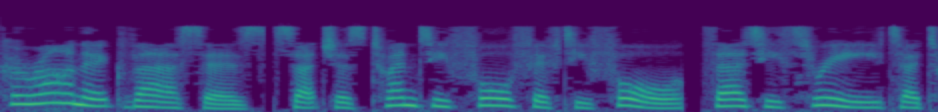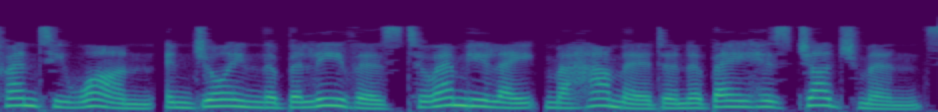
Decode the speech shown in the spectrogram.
Quranic verses such as 24:54, 33-21 enjoin the believers to emulate Muhammad and obey his judgments,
